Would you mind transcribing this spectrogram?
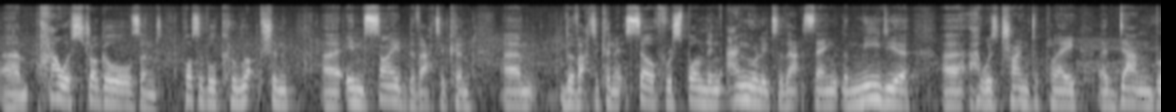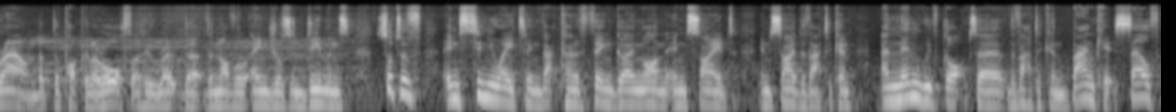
um, power struggles and possible corruption uh, inside the Vatican. Um, the Vatican itself responding angrily to that, saying that the media uh, was trying to play uh, Dan Brown, the, the, popular author who wrote the, the novel Angels and Demons, sort of insinuating that kind of thing going on inside, inside the Vatican. And then we've got uh, the Vatican Bank itself,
